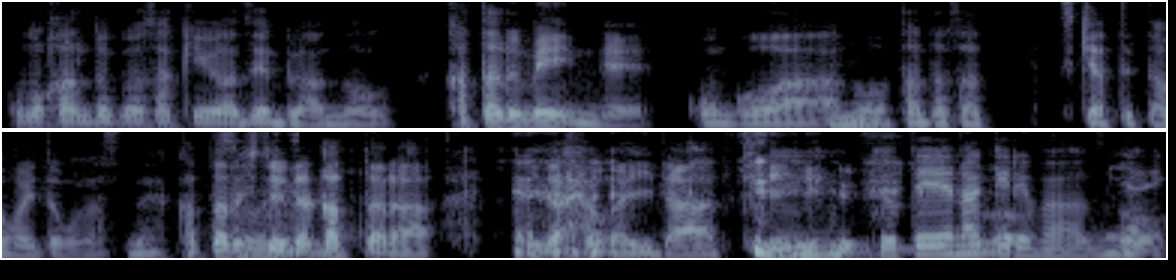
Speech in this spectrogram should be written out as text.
この監督の作品は全部あの語るメインで今後はあうのタンタンさん付き合ってった方がいいと思いますね。語る人いなかったら見ない方がいいなっていう。予定なければ見なそうい。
